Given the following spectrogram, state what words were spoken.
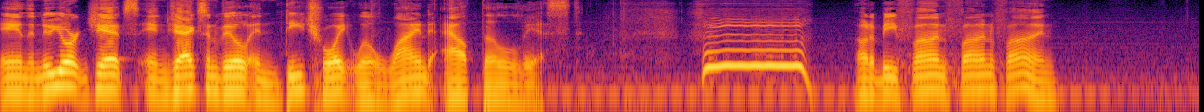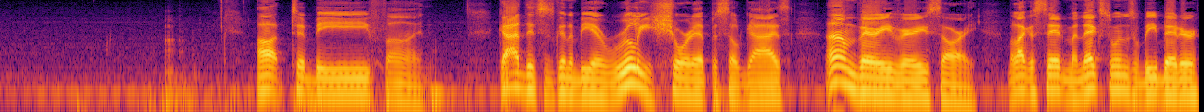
and the New York Jets and Jacksonville and Detroit will wind out the list. Ought to be fun, fun, fun. Ought to be fun. God, this is going to be a really short episode, guys. I'm very, very sorry. But like I said, my next ones will be better.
